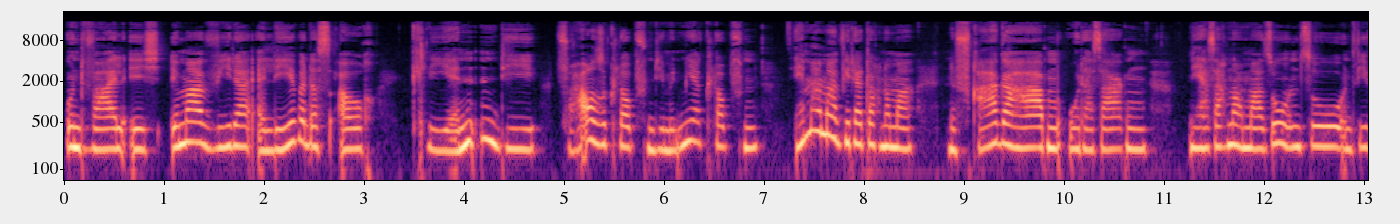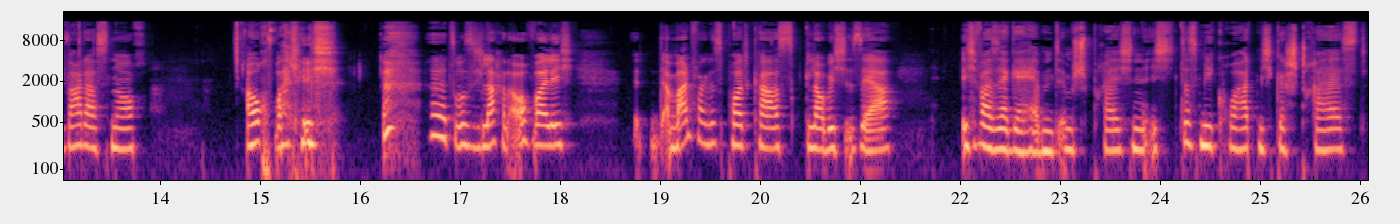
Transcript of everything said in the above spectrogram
und weil ich immer wieder erlebe, dass auch Klienten, die zu Hause klopfen, die mit mir klopfen, immer mal wieder doch nochmal eine Frage haben oder sagen, ja, sag noch mal so und so und wie war das noch? Auch weil ich, jetzt muss ich lachen, auch weil ich am Anfang des Podcasts, glaube ich, sehr, ich war sehr gehemmt im Sprechen. Ich, das Mikro hat mich gestresst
